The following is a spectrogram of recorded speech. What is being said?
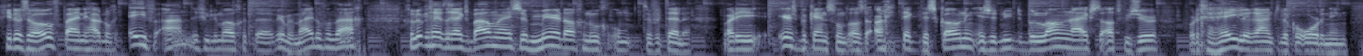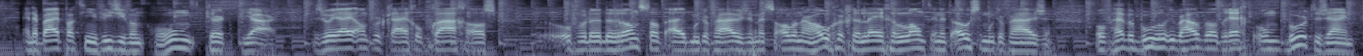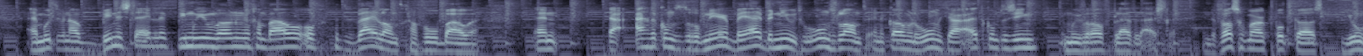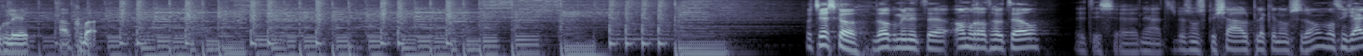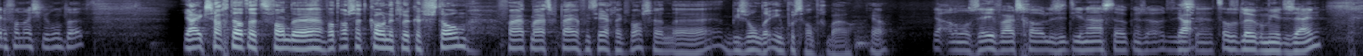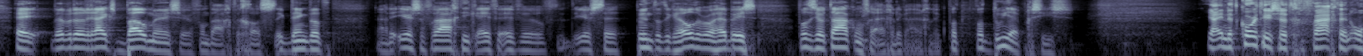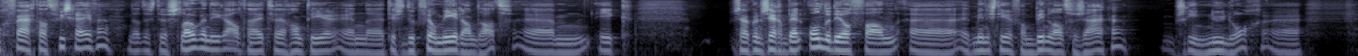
Guido zijn hoofdpijn die houdt nog even aan, dus jullie mogen het eh, weer met mij doen vandaag. Gelukkig heeft de Rijksbouwmeester meer dan genoeg om te vertellen. Waar hij eerst bekend stond als de architect des koning, is het nu de belangrijkste adviseur voor de gehele ruimtelijke ordening. En daarbij pakt hij een visie van 100 jaar. Dus wil jij antwoord krijgen op vragen als of we de, de Randstad uit moeten verhuizen, met z'n allen naar hoger gelegen land in het oosten moeten verhuizen? Of hebben boeren überhaupt wel het recht om boer te zijn? En moeten we nou binnenstedelijk die miljoen woningen gaan bouwen of het weiland gaan volbouwen? En ja, eigenlijk komt het erop neer. Ben jij benieuwd hoe ons land in de komende 100 jaar uit komt te zien? Dan moet je vooral blijven luisteren. In de Vastgoedmarkt podcast, Jong Geleerd, Oud Gebouwd. Francesco, welkom in het uh, Amrad Hotel. Het is, uh, nou, het is best wel een speciale plek in Amsterdam. Wat vind jij ervan als je rondloopt? Ja, ik zag dat het van de, wat was het, Koninklijke Stoomvaartmaatschappij of iets dergelijks was. Een uh, bijzonder imposant gebouw, ja. Ja, allemaal zeevaartscholen zitten hiernaast ook en zo. Dus ja. het is altijd leuk om hier te zijn. hey, we hebben de Rijksbouwmeester vandaag te gast. Ik denk dat nou, de eerste vraag die ik even, even of het eerste punt dat ik helder wil hebben is... Wat is jouw taakomschrijving eigenlijk? Wat, wat doe jij precies? Ja, in het kort is het gevraagd en ongevraagd advies geven. Dat is de slogan die ik altijd uh, hanteer. En uh, het is natuurlijk veel meer dan dat. Um, ik zou kunnen zeggen, ben onderdeel van uh, het ministerie van Binnenlandse Zaken. Misschien nu nog.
